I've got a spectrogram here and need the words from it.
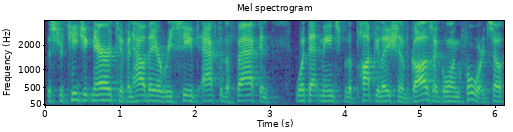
the strategic narrative and how they are received after the fact. And what that means for the population of Gaza going forward. So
